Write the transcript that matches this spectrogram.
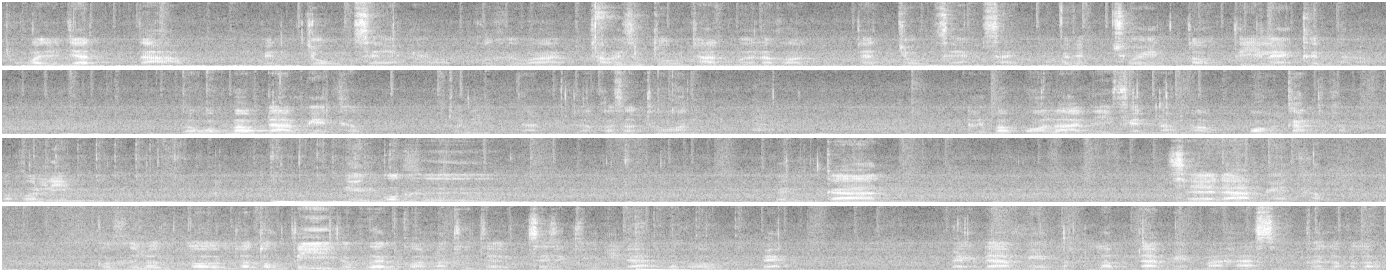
ผมก็จะยัดดาบเป็นโจมแสงนะครับ ก็คือว่าทำให้ศัตรูเป็นธาตุมืดแล้วก็ยัดโจมแสงใส่มันก็จะช่วยให้เราตีแรงขึ้นนะครับแล้วก็บัฟดาเมจครับ ตัวนี้ดาเมจแล้วก็สะท้อนอันนี้ปั๊บออร่าดีเฟนต์นะครับป้องกันครับ แล้วก็ลิงก์ลิงก์ก็คือ เป็นการแชร์ดาเมจครับ ก็คือเราเราเราต้องตีกับเพื่อนก่อนเราถึงจะใช้สกิลนี้ได้ แล้วก็แบ่ง แบ่งดาเมจเนาะรับดาเมจมา 50เพื่อนเราก็รับ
